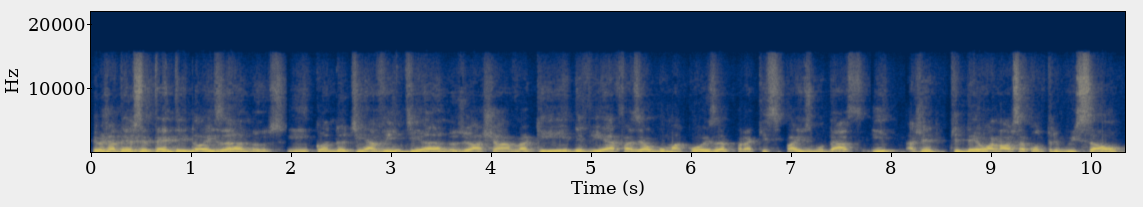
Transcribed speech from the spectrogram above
eu já tenho 72 anos e quando eu tinha 20 anos eu achava que devia fazer alguma coisa para que esse país mudasse. E a gente deu a nossa contribuição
